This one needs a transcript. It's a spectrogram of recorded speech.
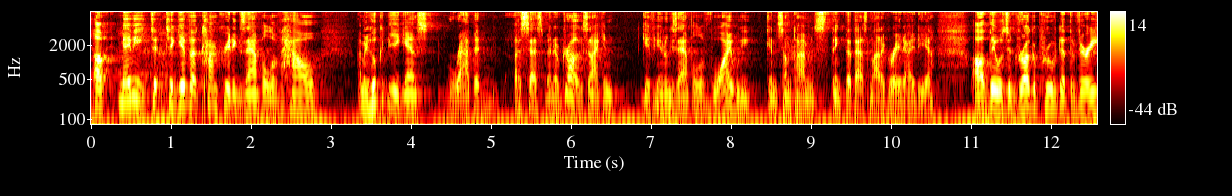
Uh, maybe to, to give a concrete example of how, I mean, who could be against rapid assessment of drugs? And I can give you an example of why we can sometimes think that that's not a great idea. Uh, there was a drug approved at the very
